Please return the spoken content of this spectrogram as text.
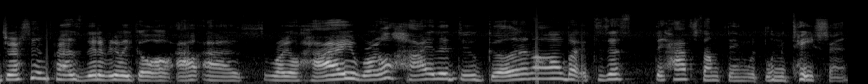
Dress to Impress didn't really go all out as Royal High. Royal High they do good and all, but it's just they have something with limitation,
